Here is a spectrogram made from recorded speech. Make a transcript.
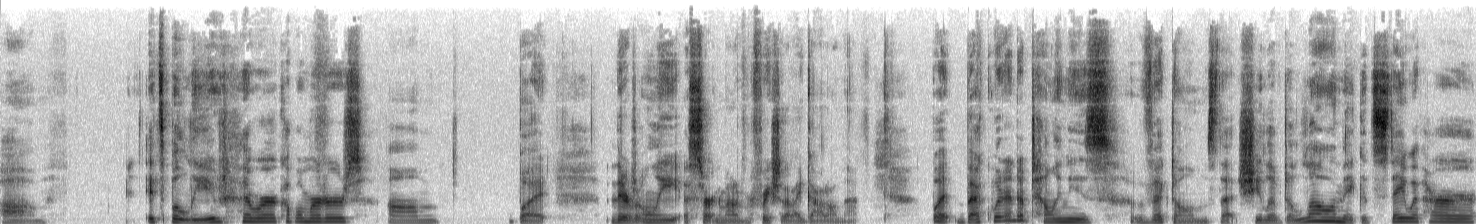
Um, it's believed there were a couple murders, um, but there's only a certain amount of information that I got on that. But Beck would end up telling these victims that she lived alone, they could stay with her,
